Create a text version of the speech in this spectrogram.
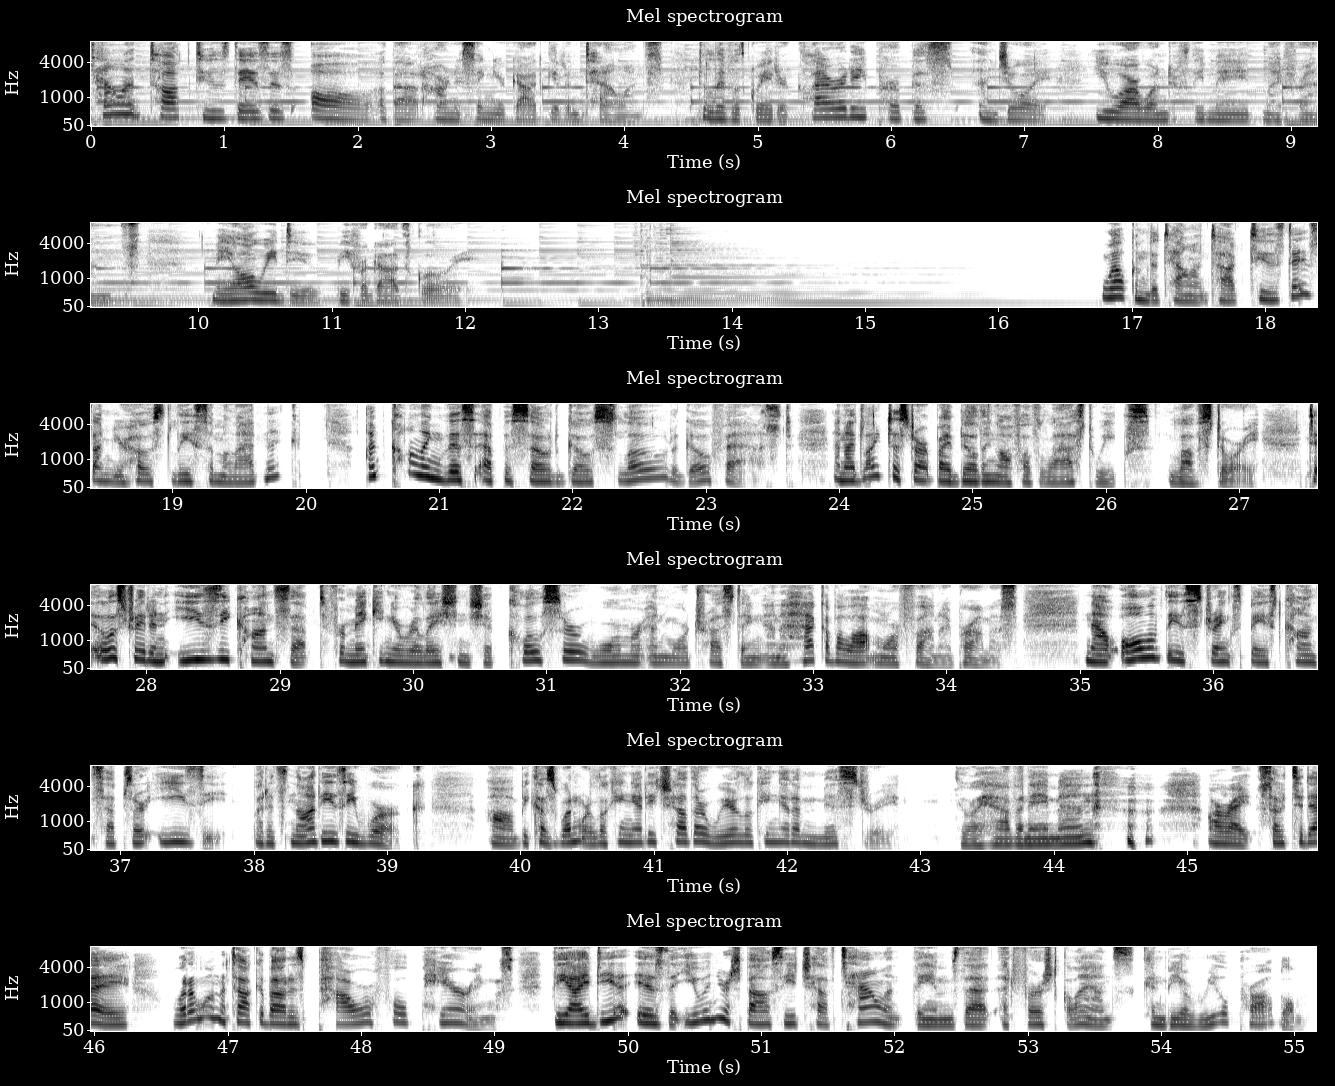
Talent Talk Tuesdays is all about harnessing your God given talents to live with greater clarity, purpose, and joy. You are wonderfully made, my friends. May all we do be for God's glory. Welcome to Talent Talk Tuesdays. I'm your host, Lisa Mladinich. I'm calling this episode Go Slow to Go Fast. And I'd like to start by building off of last week's love story to illustrate an easy concept for making a relationship closer, warmer, and more trusting, and a heck of a lot more fun, I promise. Now, all of these strengths based concepts are easy, but it's not easy work. Uh, because when we're looking at each other, we're looking at a mystery. Do I have an amen? All right. So today, what I want to talk about is powerful pairings. The idea is that you and your spouse each have talent themes that, at first glance, can be a real problem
